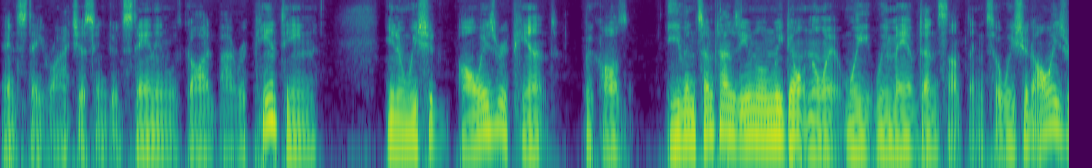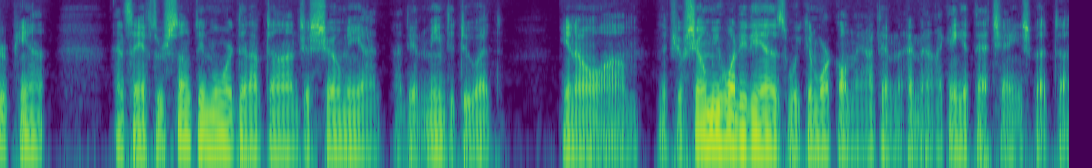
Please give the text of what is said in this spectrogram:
and stay righteous and good standing with God by repenting. You know, we should always repent because even sometimes even when we don't know it, we, we may have done something. So we should always repent and say, if there's something, Lord, that I've done, just show me. I, I didn't mean to do it. You know, um, if you'll show me what it is, we can work on that and, and I can get that changed. But, uh,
